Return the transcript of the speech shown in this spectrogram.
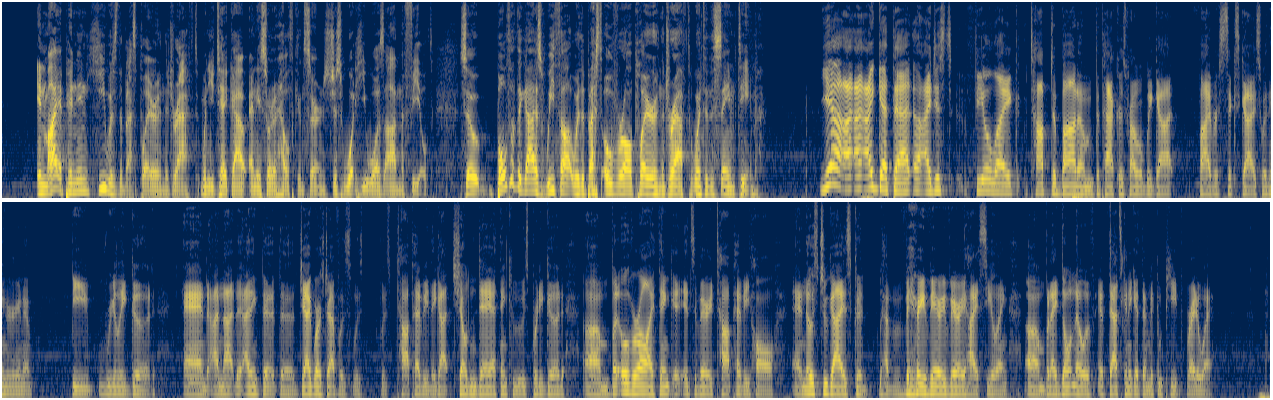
in my opinion, he was the best player in the draft when you take out any sort of health concerns, just what he was on the field. So both of the guys we thought were the best overall player in the draft went to the same team. Yeah, I, I get that. Uh, I just feel like top to bottom, the Packers probably got five or six guys who I think are going to be really good and I'm not. I think the the Jaguars draft was was was top heavy. They got Sheldon Day, I think, who was pretty good. Um, but overall, I think it's a very top heavy haul, and those two guys could have a very, very, very high ceiling. Um, but I don't know if, if that's going to get them to compete right away.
